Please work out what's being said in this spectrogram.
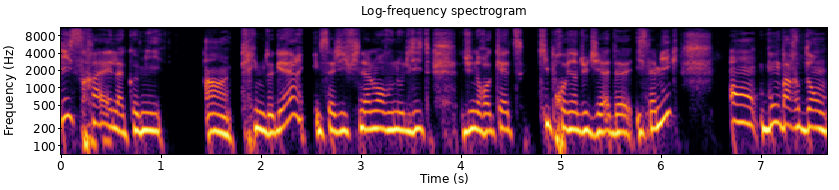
Israël a commis un crime de guerre. Il s'agit finalement, vous nous le dites, d'une requête qui provient du djihad islamique en bombardant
